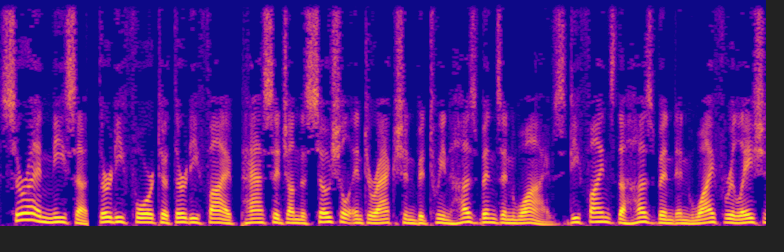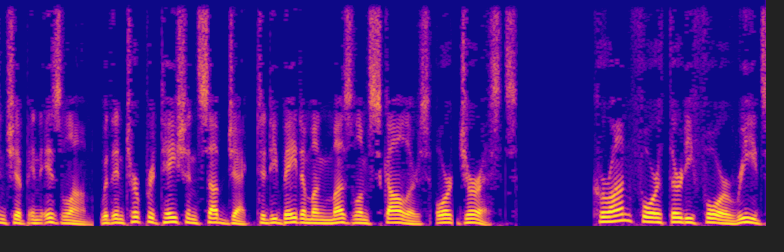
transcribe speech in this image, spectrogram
Surah An-Nisa, 34–35 passage on the social interaction between husbands and wives defines the husband and wife relationship in Islam, with interpretation subject to debate among Muslim scholars or jurists. Quran 4.34 reads,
